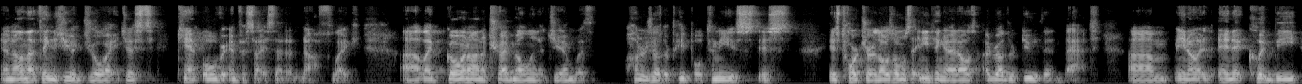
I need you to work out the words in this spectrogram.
And on that things you enjoy, just can't overemphasize that enough. Like, uh, like going on a treadmill in a gym with hundreds of other people to me is is is torture. That was almost anything I'd I'd rather do than that. Um, you know, and it could be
